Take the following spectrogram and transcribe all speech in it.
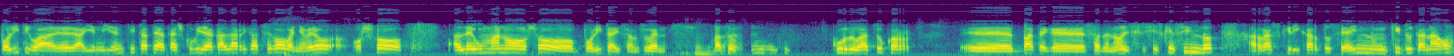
politikoa, haien identitatea eta eskubideak aldarrikatzeko, baina bero oso alde humano oso polita izan zuen. Batzuk, kurdu batzuk hor, e, batek esaten, no, zizke ezin dut argazkirik hartu ze hain unkituta nago,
